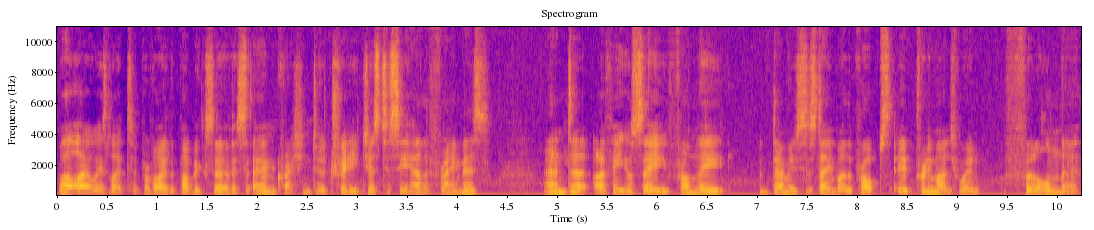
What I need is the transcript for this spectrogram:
Well I always like to provide a public service and crash into a tree just to see how the frame is and uh, I think you'll see from the damage sustained by the props it pretty much went full on there.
